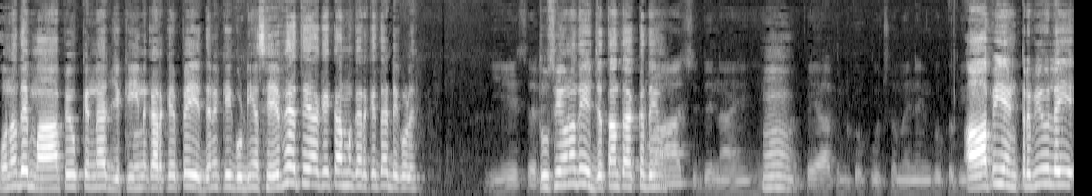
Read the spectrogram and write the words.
ਉਹਨਾਂ ਦੇ ਮਾਪਿਓ ਕਿੰਨਾ ਯਕੀਨ ਕਰਕੇ ਭੇਜਦੇ ਨੇ ਕਿ ਗੁੱਡੀਆਂ ਸੇਫ ਹੈ ਇੱਥੇ ਆ ਕੇ ਕੰਮ ਕਰਕੇ ਤੁਹਾਡੇ ਕੋਲੇ ये सर ਤੁਸੀਂ ਉਹਨਾਂ ਦੀ ਇੱਜ਼ਤਾਂ ਤੱਕਦੇ ਹੋ पांच दिन आए हैं यहाँ पे आप इनको पूछो मैंने इनको कभी ਆਪ ਹੀ ਇੰਟਰਵਿਊ ਲਈ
